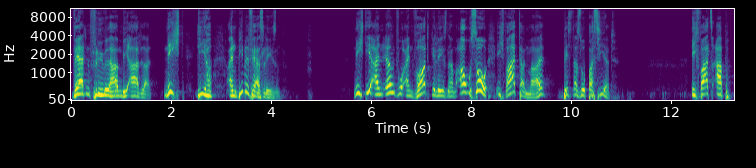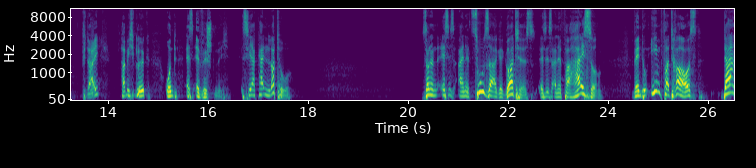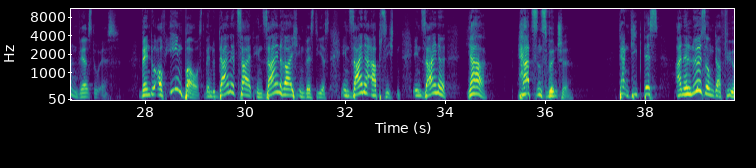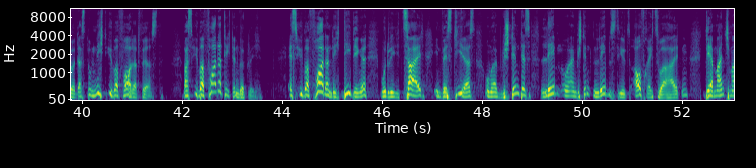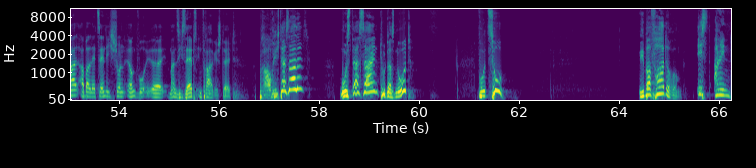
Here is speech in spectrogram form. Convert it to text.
werden Flügel haben wie Adler. Nicht die einen Bibelvers lesen. Nicht die ein, irgendwo ein Wort gelesen haben. Auch so, ich warte dann mal, bis das so passiert. Ich wart's ab. Vielleicht habe ich Glück und es erwischt mich. Ist ja kein Lotto. Sondern es ist eine Zusage Gottes, es ist eine Verheißung. Wenn du ihm vertraust, dann wirst du es. Wenn du auf ihn baust, wenn du deine Zeit in sein Reich investierst, in seine Absichten, in seine, ja, Herzenswünsche, dann gibt es eine Lösung dafür, dass du nicht überfordert wirst. Was überfordert dich denn wirklich? Es überfordern dich die Dinge, wo du die Zeit investierst, um ein bestimmtes Leben, um einen bestimmten Lebensstil aufrechtzuerhalten, der manchmal aber letztendlich schon irgendwo äh, man sich selbst in Frage stellt. Brauche ich das alles? Muss das sein? Tut das Not? Wozu? Überforderung ist ein,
